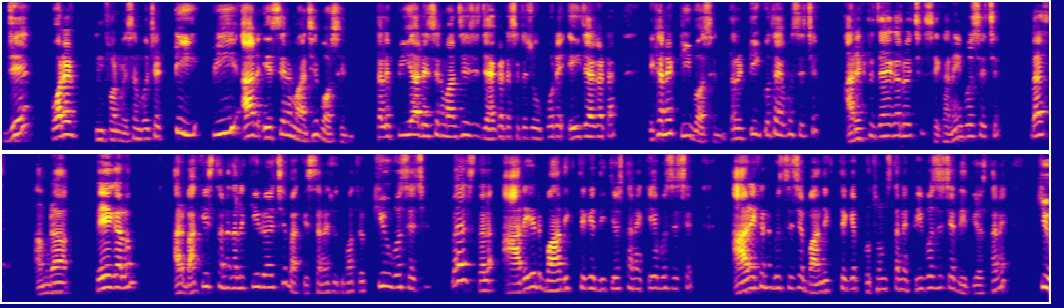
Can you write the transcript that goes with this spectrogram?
যে পরের ইনফরমেশন বলছে টি পি আর এস এর মাঝে বসেনি। তাহলে পি আর এস এর মাঝে যে জায়গাটা, সেটা হচ্ছে উপরে এই জায়গাটা, এখানে টি বসেনি। তাহলে টি কোথায় বসেছে? আরেকটা জায়গা রয়েছে, সেখানেই বসেছে। ব্যাস, আমরা পেয়ে গেলাম। আর বাকি স্থানে তাহলে কি রয়েছে? বাকি স্থানে শুধুমাত্র কিউ বসেছে। ব্যাস, তাহলে আর এর বাঁ দিক থেকে দ্বিতীয় স্থানে কে বসেছে? আর এখানে বসেছে বাঁ দিক থেকে প্রথম স্থানে পি বসেছে, দ্বিতীয় স্থানে কিউ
